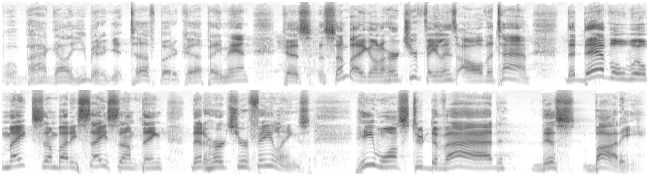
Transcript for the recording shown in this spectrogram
Well, by golly, you better get tough, Buttercup. Amen. Because somebody's going to hurt your feelings all the time. The devil will make somebody say something that hurts your feelings. He wants to divide this body.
